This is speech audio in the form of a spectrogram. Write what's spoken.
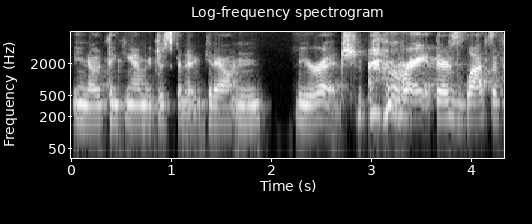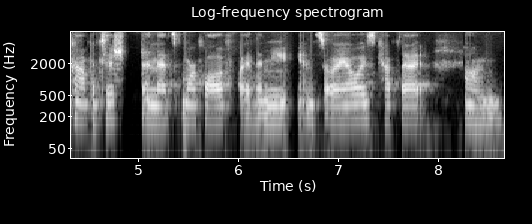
you know, thinking I'm just going to get out and be rich, right? There's lots of competition that's more qualified than me, and so I always kept that um,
